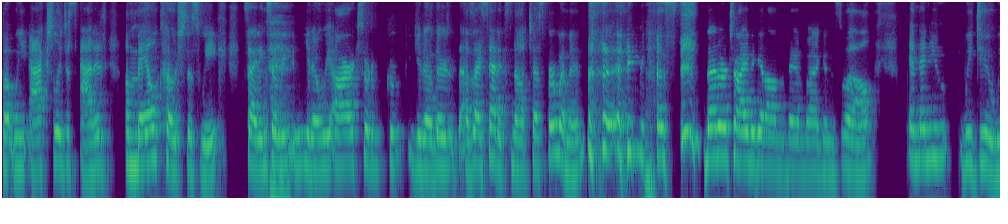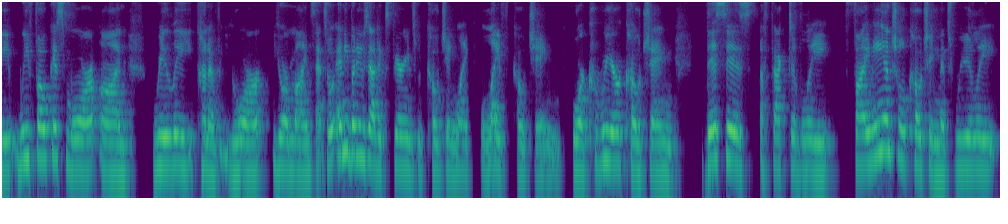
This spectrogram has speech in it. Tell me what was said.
But we actually just added a male coach this week. Exciting. So we, you know, we are sort of, you know, there's, as I said, it's not just for women because men are trying to get on the bandwagon as well. And then you, we do, we, we focus more on really kind of your, your mindset. So anybody who's had experience with coaching, like life coaching or career coaching, this is effectively financial coaching that's really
